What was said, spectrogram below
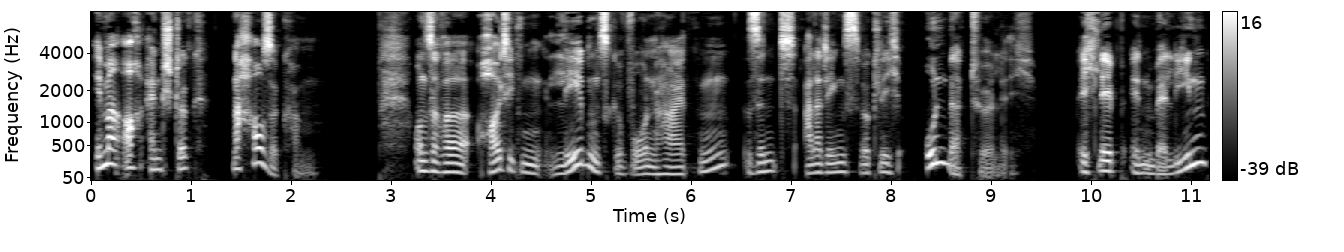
immer auch ein Stück nach Hause kommen. Unsere heutigen Lebensgewohnheiten sind allerdings wirklich unnatürlich. Ich lebe in Berlin,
